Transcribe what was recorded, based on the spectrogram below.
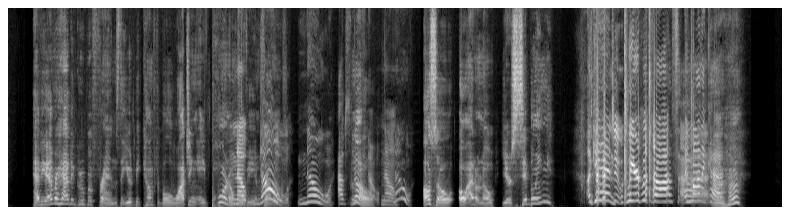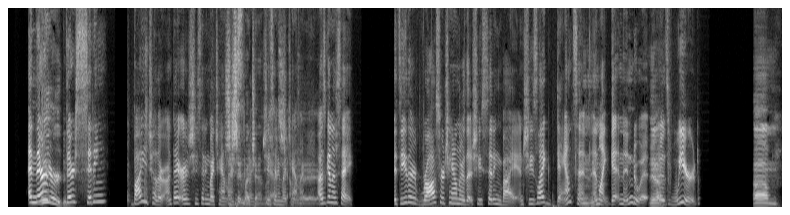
have you ever had a group of friends that you would be comfortable watching a porno Nope. movie in front of? No, no, no, absolutely No. no, No. no. Also, oh, I don't know, your sibling? Again, weird with Ross and Uh, Monica. Uh-huh. And they're Weird. they're sitting by each other, aren't they? Or is she sitting by Chandler? She's sitting by Chandler. She's Yeah, sitting by Chandler. Chandler. Yeah, yeah, yeah. I was gonna say, it's either Ross or Chandler that she's sitting by, and she's like dancing Mhm. and like getting into it. Yeah. It's weird. Um,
